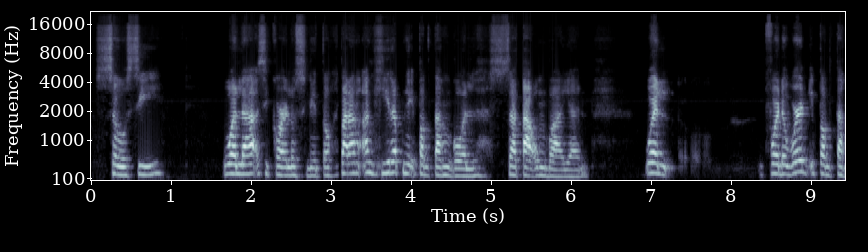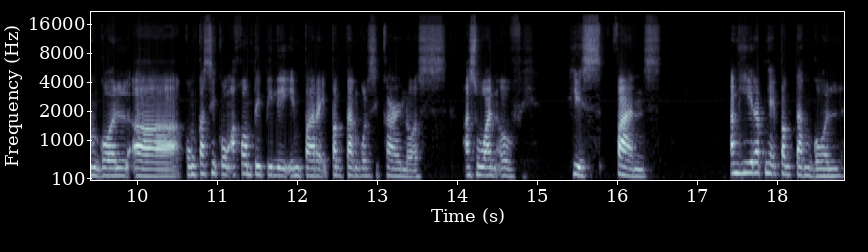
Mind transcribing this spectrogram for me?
So see, wala si Carlos nito. Parang ang hirap niya ipagtanggol sa taong bayan. Well, for the word ipagtanggol, uh, kung kasi kung ako ang pipiliin para ipagtanggol si Carlos as one of his fans, ang hirap niya ipagtanggol.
